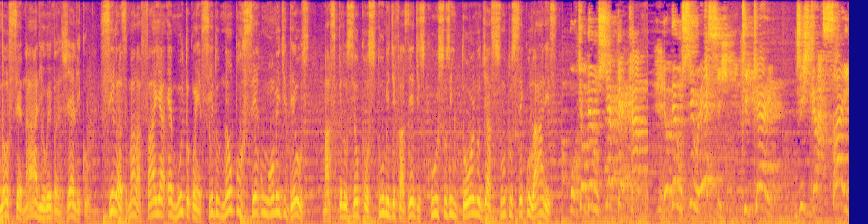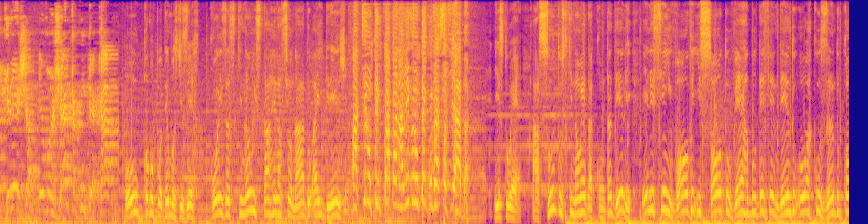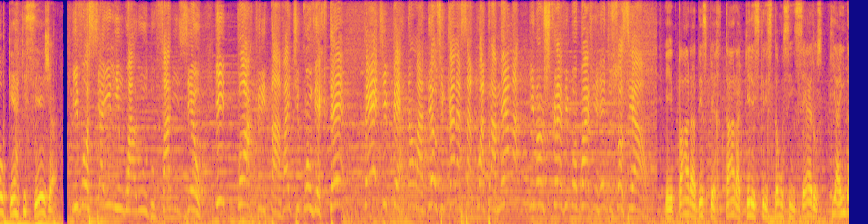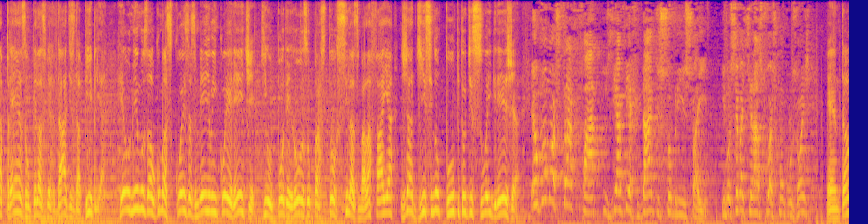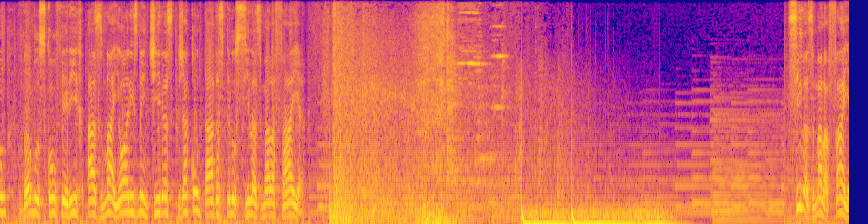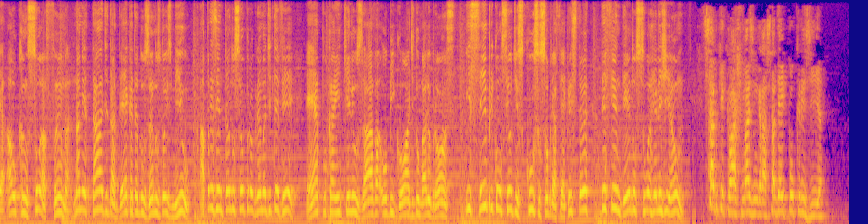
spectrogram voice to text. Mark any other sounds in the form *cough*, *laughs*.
No cenário evangélico, Silas Malafaia é muito conhecido não por ser um homem de Deus, mas pelo seu costume de fazer discursos em torno de assuntos seculares. Porque eu denuncio é pecado. Eu denuncio esses que querem desgraçar a igreja evangélica com pecado. Ou, como podemos dizer, coisas que não está relacionado à igreja. Aqui não tem papa na língua, não tem conversa fiada isto é, assuntos que não é da conta dele, ele se envolve e solta o verbo defendendo ou acusando qualquer que seja. E você aí, linguarudo, fariseu, hipócrita, vai te converter? Pede perdão a Deus e cala essa tua tramela e não escreve bobagem em rede social. E para despertar aqueles cristãos sinceros que ainda prezam pelas verdades da Bíblia, reunimos algumas coisas meio incoerentes que o poderoso pastor Silas Malafaia já disse no púlpito de sua igreja. Eu vou mostrar fatos e a verdade sobre isso aí. E você vai tirar suas conclusões. Então, vamos conferir as maiores mentiras já contadas pelo Silas Malafaia. Silas Malafaia alcançou a fama na metade da década dos anos 2000, apresentando seu programa de TV, época em que ele usava o bigode do Mario Bros, e sempre com seu discurso sobre a fé cristã, defendendo sua religião. Sabe o que eu acho mais engraçado? É a hipocrisia.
